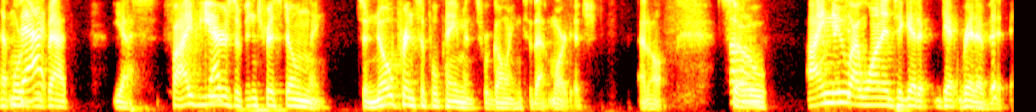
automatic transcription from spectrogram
That mortgage That- was bad. Yes. Five years of interest only. So no principal payments were going to that mortgage at all. So Oh. I knew I wanted to get it, get rid of it.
